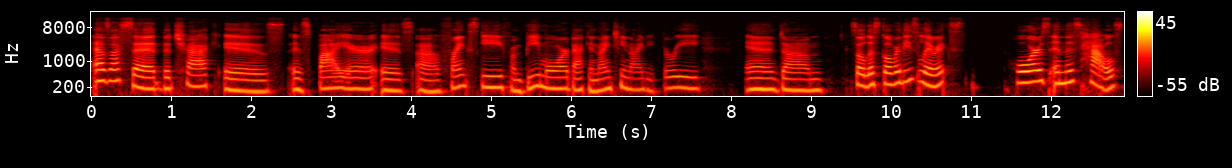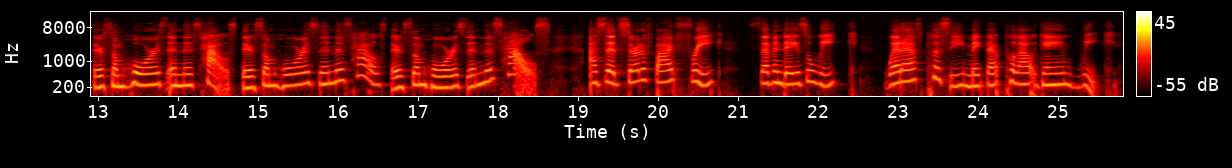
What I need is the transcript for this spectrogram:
As I said, the track is is fire. Is uh, Frank Ski from B More back in 1993, and um, so let's go over these lyrics whores in this house. There's some whores in this house. There's some whores in this house. There's some whores in this house. I said certified freak, seven days a week. Wet ass pussy, make that pull out game weak.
